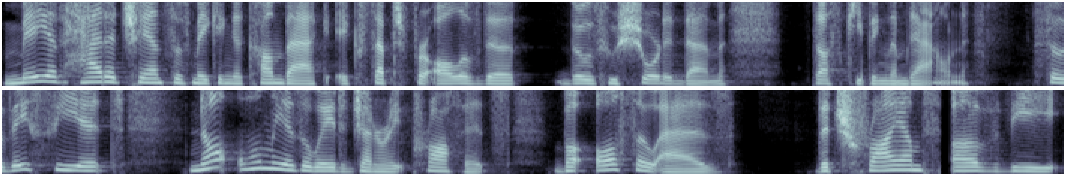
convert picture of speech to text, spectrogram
may have had a chance of making a comeback, except for all of the those who shorted them, thus keeping them down. So they see it not only as a way to generate profits, but also as the triumph of the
